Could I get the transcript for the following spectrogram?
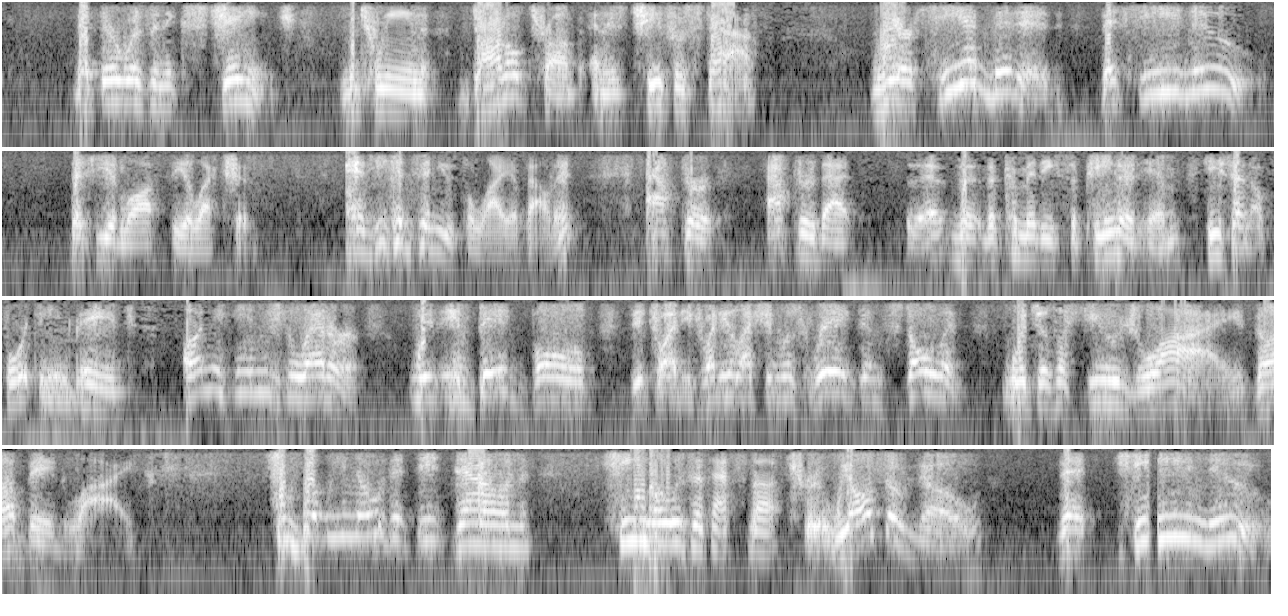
that there was an exchange between Donald Trump and his chief of staff where he admitted that he knew that he had lost the election and he continues to lie about it. After after that, the, the committee subpoenaed him. He sent a 14-page unhinged letter with in big bold, the 2020 election was rigged and stolen, which is a huge lie, the big lie. So, but we know that deep down, he knows that that's not true. We also know that he knew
